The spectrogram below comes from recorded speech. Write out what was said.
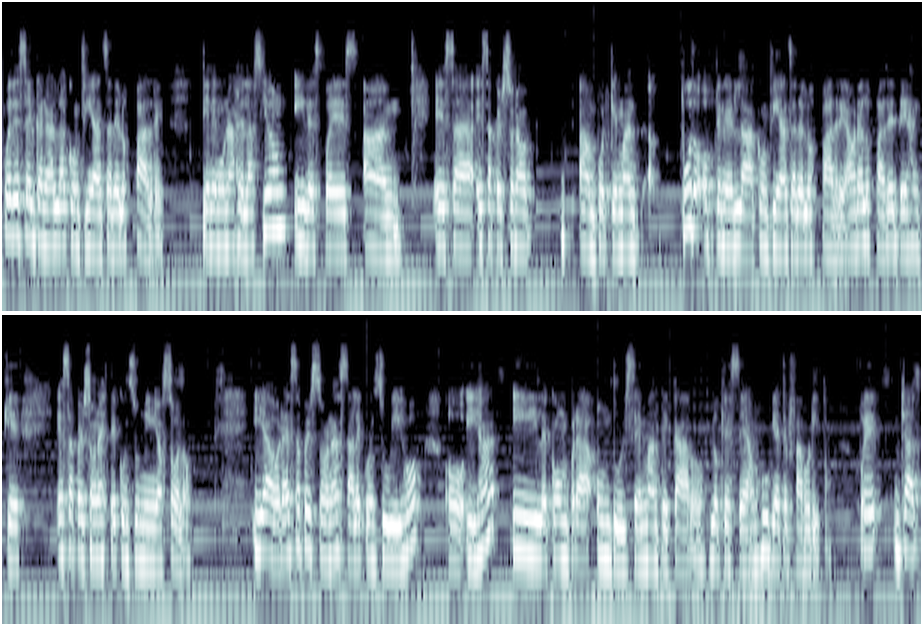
puede ser ganar la confianza de los padres tienen una relación y después um, esa, esa persona, um, porque pudo obtener la confianza de los padres, ahora los padres dejan que esa persona esté con su niño solo. Y ahora esa persona sale con su hijo o hija y le compra un dulce mantecado, lo que sea, un juguete favorito pues ya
